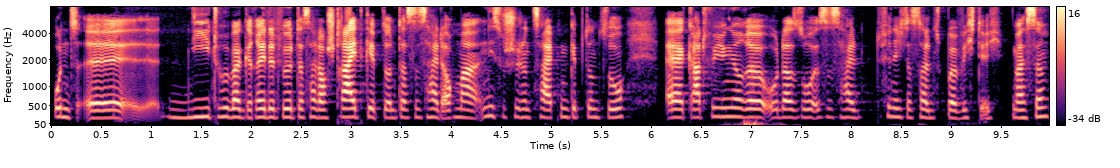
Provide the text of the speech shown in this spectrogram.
und äh, nie drüber geredet wird, dass halt auch Streit gibt und dass es halt auch mal nicht so schöne Zeiten gibt und so. Äh, Gerade für Jüngere oder so ist es halt, finde ich das halt super wichtig, weißt du?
